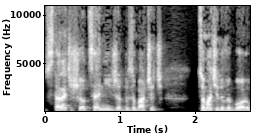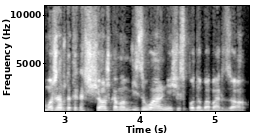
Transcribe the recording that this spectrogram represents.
staracie się ocenić, żeby zobaczyć, co macie do wyboru. Może na przykład jakaś książka Wam wizualnie się spodoba bardzo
